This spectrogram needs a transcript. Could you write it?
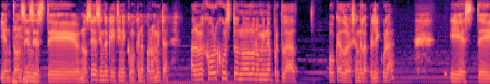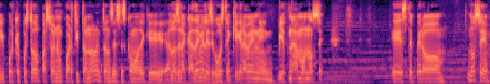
Y entonces, este, no sé, siento que ahí tiene como que una palomita. A lo mejor justo no lo nomina porque la poca duración de la película, y este, porque pues todo pasó en un cuartito, ¿no? Entonces es como de que a los de la academia les gusten que graben en Vietnam o no sé. Este, pero no sé,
